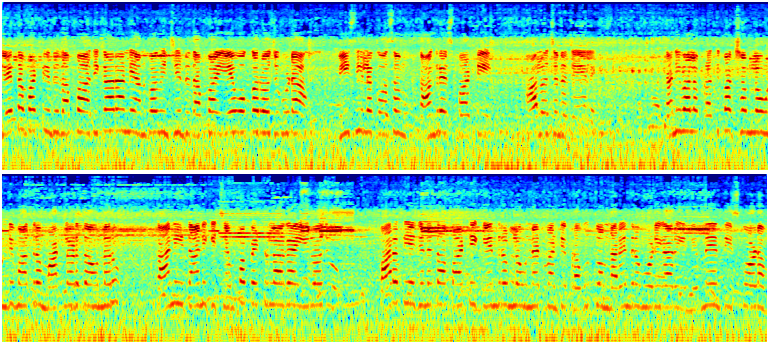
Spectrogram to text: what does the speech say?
చేతబట్టింది తప్ప అధికారాన్ని అనుభవించిండ్రు తప్ప ఏ ఒక్క రోజు కూడా బీసీల కోసం కాంగ్రెస్ పార్టీ ఆలోచన చేయలేదు కానీ వాళ్ళ ప్రతిపక్షంలో ఉండి మాత్రం మాట్లాడుతూ ఉన్నారు. కానీ దానికి చెంపపెట్టులాగా ఈరోజు భారతీయ జనతా పార్టీ కేంద్రంలో ఉన్నటువంటి ప్రభుత్వం నరేంద్ర మోడీ గారు ఈ నిర్ణయం తీసుకోవడం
